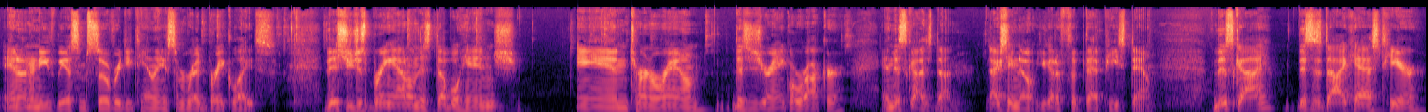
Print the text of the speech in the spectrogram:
And underneath we have some silver detailing some red brake lights. This you just bring out on this double hinge and turn around. This is your ankle rocker. And this guy's done. Actually, no, you got to flip that piece down. This guy, this is die cast here.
